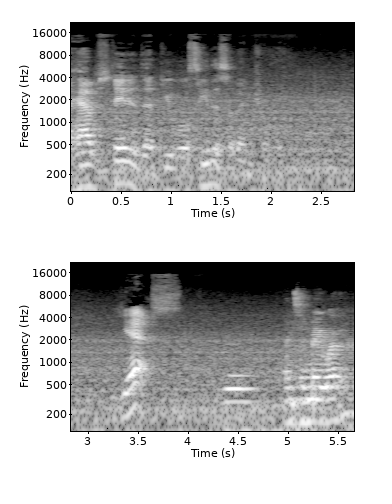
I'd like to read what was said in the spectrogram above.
I have stated that you will see this eventually. Yes. and Ensign Mayweather?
